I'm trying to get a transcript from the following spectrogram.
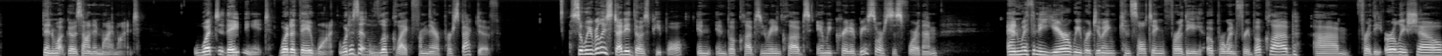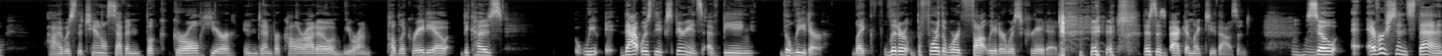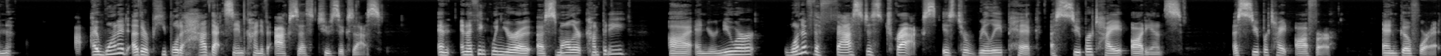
than what goes on in my mind? What do they need? What do they want? What does mm-hmm. it look like from their perspective? So we really studied those people in, in book clubs and reading clubs, and we created resources for them. And within a year, we were doing consulting for the Oprah Winfrey Book Club, um, for the Early Show. I was the Channel 7 book girl here in Denver, Colorado, and we were on public radio because we eh, that was the experience of being the leader like literally before the word thought leader was created. This is back in like 2000 mm-hmm. so ever since then i wanted other people to have that same kind of access to success. And and i think when you're a, a smaller company uh, and you're newer one of the fastest tracks is to really pick a super tight audience a super tight offer and go for it.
